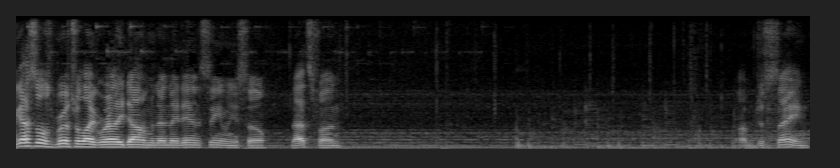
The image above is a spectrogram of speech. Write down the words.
guess those brutes were like really dumb and then they didn't see me, so that's fun. I'm just saying.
